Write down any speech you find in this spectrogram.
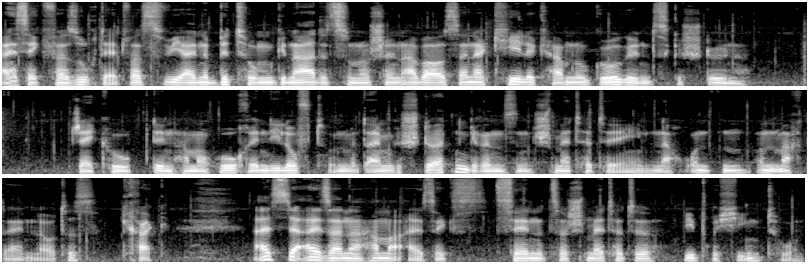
Isaac versuchte etwas wie eine Bitte um Gnade zu nuscheln, aber aus seiner Kehle kam nur gurgelndes Gestöhne. Jack hob den Hammer hoch in die Luft und mit einem gestörten Grinsen schmetterte er ihn nach unten und machte ein lautes Krack, als der eiserne Hammer Isaacs Zähne zerschmetterte wie brüchigen Ton.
